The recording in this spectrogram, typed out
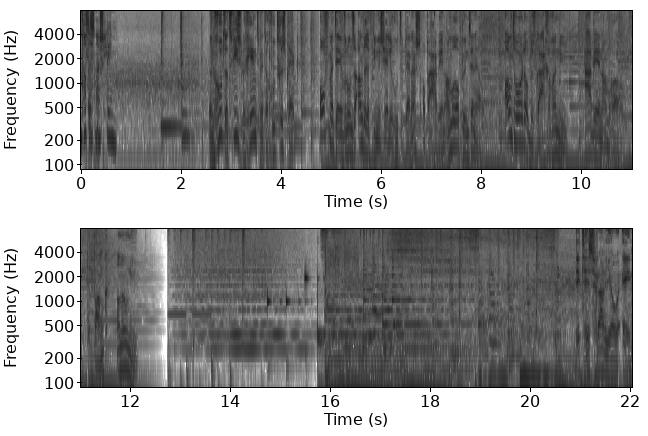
Wat is nou slim? Een goed advies begint met een goed gesprek. Of met een van onze andere financiële routeplanners op abnamro.nl. Antwoorden op de vragen van nu. ABN AMRO. De bank anno nu. Dit is Radio 1.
